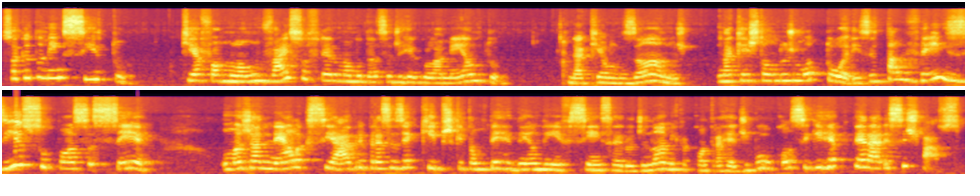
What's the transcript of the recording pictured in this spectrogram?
Só que eu também cito que a Fórmula 1 vai sofrer uma mudança de regulamento daqui a uns anos na questão dos motores. E talvez isso possa ser uma janela que se abre para essas equipes que estão perdendo em eficiência aerodinâmica contra a Red Bull conseguir recuperar esse espaço.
